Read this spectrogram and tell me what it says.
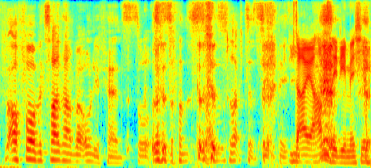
auch vorher bezahlt haben bei OnlyFans. So, sonst, sonst läuft das hier nicht. daher haben sie die, Michi.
